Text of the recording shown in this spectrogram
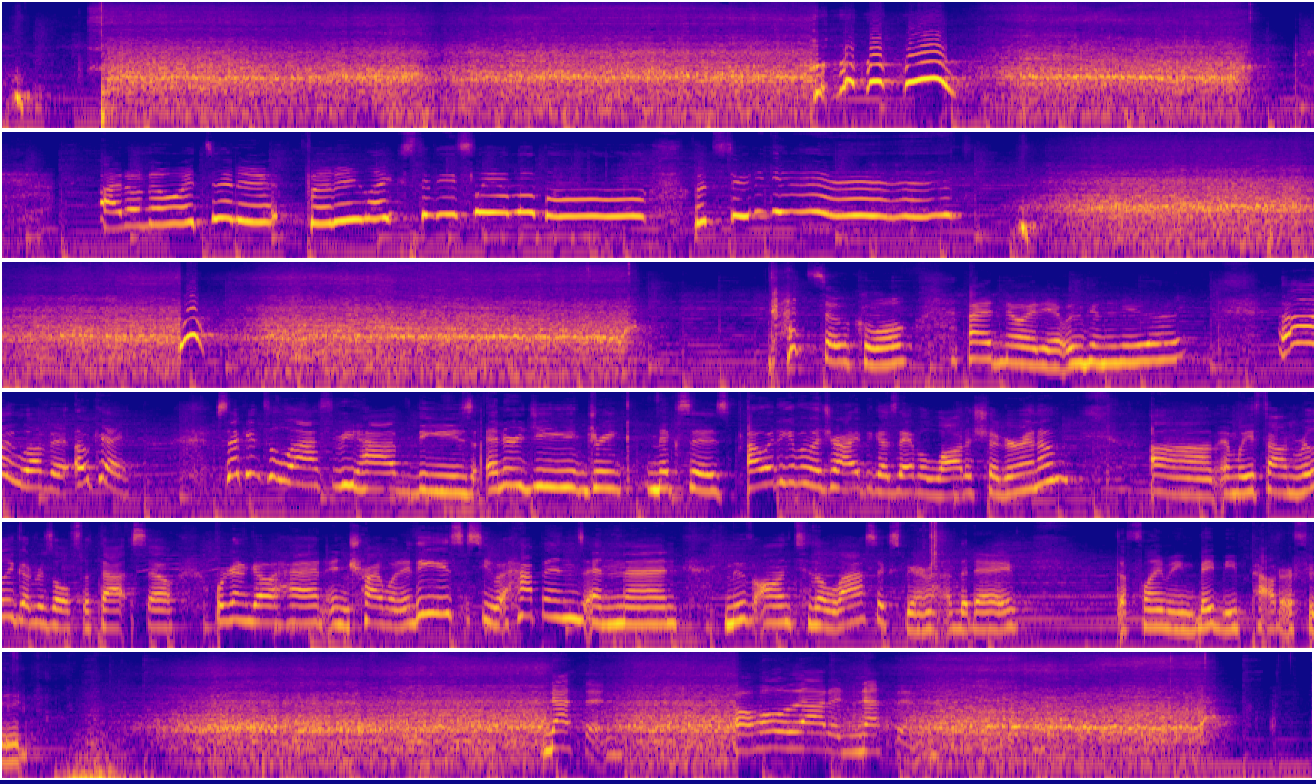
I don't know what's in it, but it likes to be flammable. Let's do it again. That's so cool. I had no idea it was gonna do that. Oh, I love it. Okay. Second to last, we have these energy drink mixes. I would give them a try because they have a lot of sugar in them. Um, and we found really good results with that. So we're gonna go ahead and try one of these, see what happens, and then move on to the last experiment of the day, the flaming baby powder food. Nothing. A whole lot of nothing.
